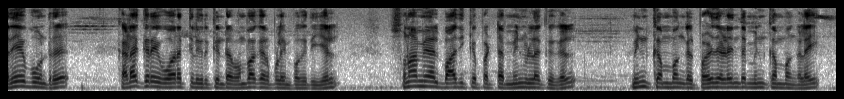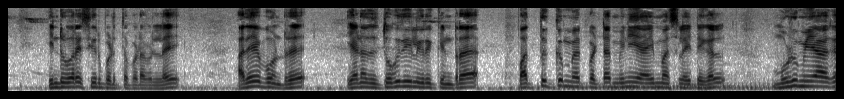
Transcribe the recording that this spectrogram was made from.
அதேபோன்று கடற்கரை ஓரத்தில் இருக்கின்ற வம்பாக்கரப்பாளையம் பகுதியில் சுனாமியால் பாதிக்கப்பட்ட மின் விளக்குகள் மின் கம்பங்கள் பழுதடைந்த மின் கம்பங்களை இன்று வரை சீர்படுத்தப்படவில்லை. அதேபோன்று எனது தொகுதியில் இருக்கின்ற பத்துக்கும் மேற்பட்ட மினி ஐமாஸ் லைட்டுகள் முழுமையாக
